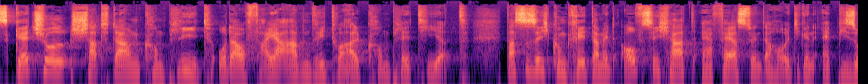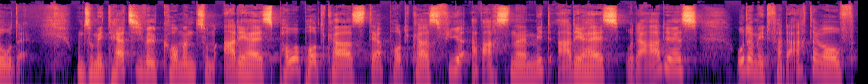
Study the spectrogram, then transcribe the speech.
Schedule Shutdown Complete oder auch Feierabendritual komplettiert. Was es sich konkret damit auf sich hat, erfährst du in der heutigen Episode. Und somit herzlich willkommen zum ADHS Power Podcast, der Podcast für Erwachsene mit ADHS oder ADS oder mit Verdacht darauf,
